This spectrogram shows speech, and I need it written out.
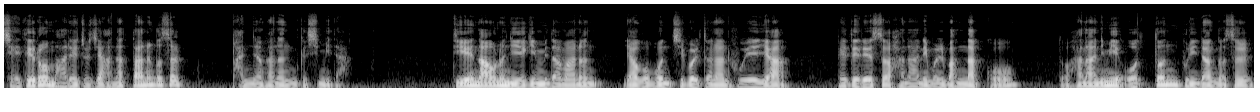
제대로 말해주지 않았다는 것을 반영하는 것입니다. 뒤에 나오는 얘기입니다마는 야곱은 집을 떠난 후에야 베델에서 하나님을 만났고 또 하나님이 어떤 분이란 것을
